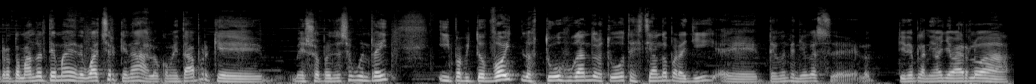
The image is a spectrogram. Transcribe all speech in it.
retomando el tema de The Watcher, que nada, lo comentaba porque me sorprendió ese win rate. Y Papito Void lo estuvo jugando, lo estuvo testeando por allí. Eh, tengo entendido que tiene planeado llevarlo a,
